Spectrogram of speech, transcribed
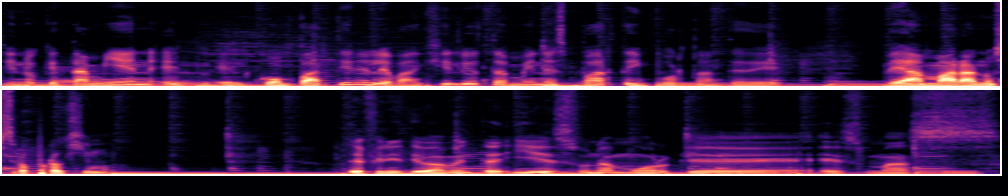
sino que también el, compartir el Evangelio también es parte importante de, de amar a nuestro prójimo. Definitivamente, y es un amor que es más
